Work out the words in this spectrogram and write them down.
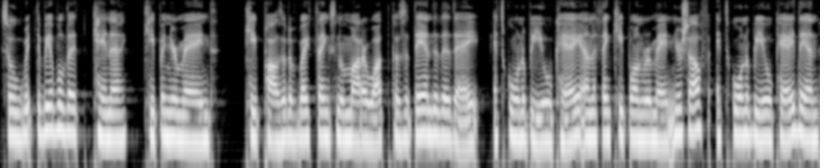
so to be able to kind of keep in your mind, keep positive about things no matter what, because at the end of the day, it's going to be okay. And I think keep on reminding yourself it's going to be okay. Then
